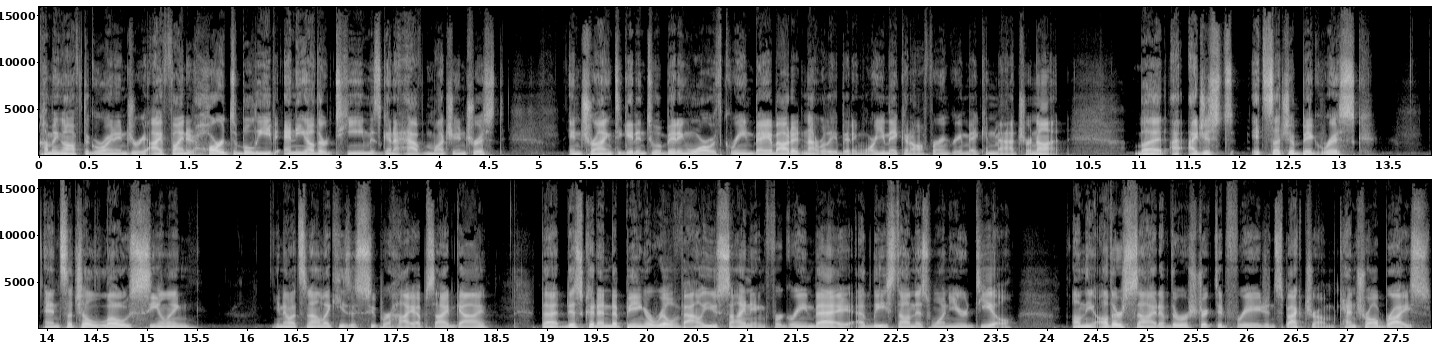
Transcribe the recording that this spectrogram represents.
coming off the groin injury, I find it hard to believe any other team is going to have much interest in trying to get into a bidding war with Green Bay about it. Not really a bidding war. You make an offer and Green Bay can match or not. But I, I just, it's such a big risk and such a low ceiling. You know, it's not like he's a super high upside guy that this could end up being a real value signing for Green Bay, at least on this one year deal. On the other side of the restricted free agent spectrum, Kentrell Brice,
